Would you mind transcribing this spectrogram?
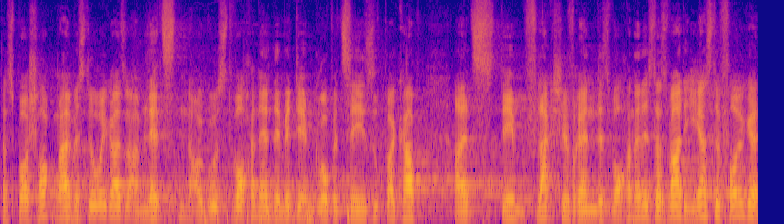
Das Bosch Hockenheim Historik also am letzten August-Wochenende mit dem Gruppe C Supercup als dem Flaggschiffrennen des Wochenendes. Das war die erste Folge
